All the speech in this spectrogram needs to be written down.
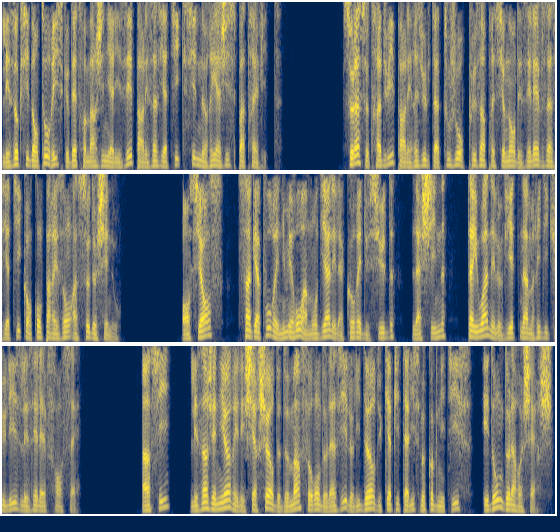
Les Occidentaux risquent d'être marginalisés par les Asiatiques s'ils ne réagissent pas très vite. Cela se traduit par les résultats toujours plus impressionnants des élèves asiatiques en comparaison à ceux de chez nous. En sciences, Singapour est numéro un mondial et la Corée du Sud, la Chine, Taïwan et le Vietnam ridiculisent les élèves français. Ainsi, les ingénieurs et les chercheurs de demain feront de l'Asie le leader du capitalisme cognitif, et donc de la recherche.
